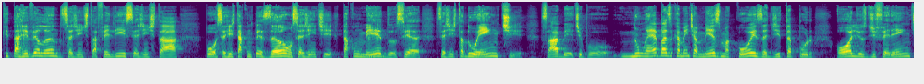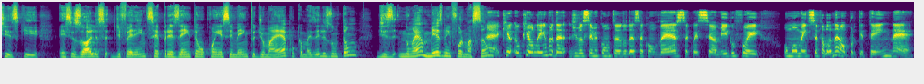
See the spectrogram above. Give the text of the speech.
que tá revelando se a gente tá feliz, se a gente tá pô, se a gente tá com tesão, se a gente tá com medo, se a, se a gente tá doente, sabe? Tipo, não é basicamente a mesma coisa dita por olhos diferentes que esses olhos diferentes representam o conhecimento de uma época, mas eles não estão. Não é a mesma informação. É, que, o que eu lembro de você me contando dessa conversa com esse seu amigo foi o momento que você falou, não, porque tem, né,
